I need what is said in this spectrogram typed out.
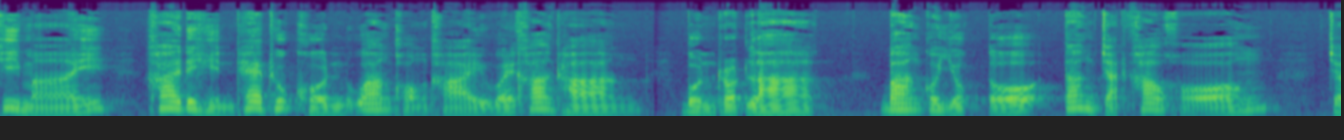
ที่หมายข้าได้เห็นแทบทุกคนวางของขายไว้ข้างทาง บนรถลากบางก็ยกโต๊ะตั้งจัดข้าวของ จะ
